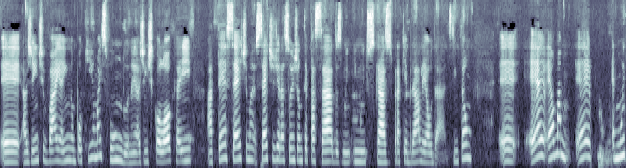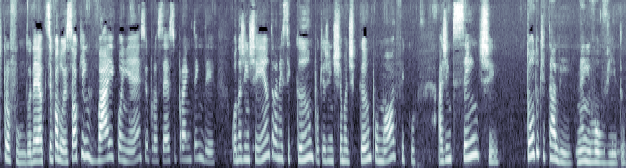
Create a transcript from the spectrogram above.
é, a gente vai ainda um pouquinho mais fundo, né? A gente coloca aí até sete, sete gerações de antepassados, em muitos casos, para quebrar lealdades. Então, é, é, é, uma, é, é muito profundo, né? É o que você falou, é só quem vai e conhece o processo para entender. Quando a gente entra nesse campo que a gente chama de campo mórfico, a gente sente tudo que está ali, né, envolvido.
